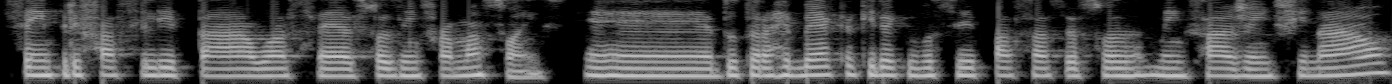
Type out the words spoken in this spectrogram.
sempre facilitar o acesso às informações. É, doutora Rebeca, queria que você passasse a sua mensagem final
